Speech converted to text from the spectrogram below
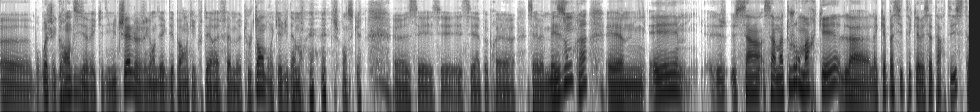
euh, bon, moi j'ai grandi avec Eddie Mitchell, j'ai grandi avec des parents qui écoutaient RFM tout le temps, donc évidemment, je pense que euh, c'est à peu près euh, c'est la même maison quoi. Et, euh, ça ça m'a toujours marqué la capacité qu'avait cet artiste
